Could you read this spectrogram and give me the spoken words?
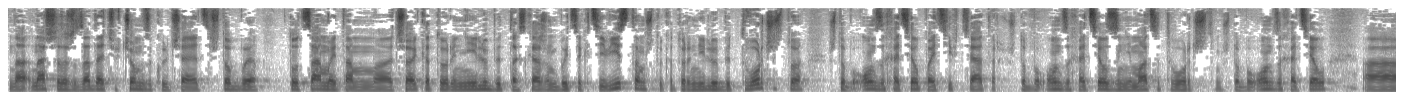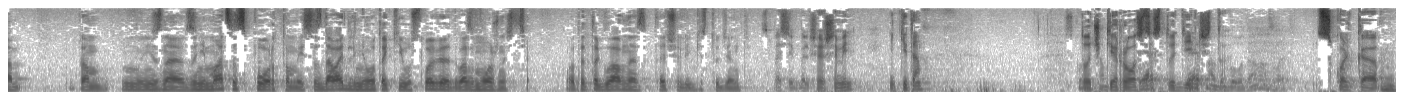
на, наша задача в чем заключается? Чтобы тот самый там э, человек, который не любит, так скажем, быть активистом, что, который не любит творчество, чтобы он захотел пойти в театр, чтобы он захотел заниматься творчеством, чтобы он захотел а, там, ну, не знаю, заниматься спортом и создавать для него такие условия, возможности. Вот это главная задача Лиги студентов. Спасибо большое, Шамиль. Никита? Сколько Точки там? роста 5, студенчества. 5 было, да, назвать? Сколько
